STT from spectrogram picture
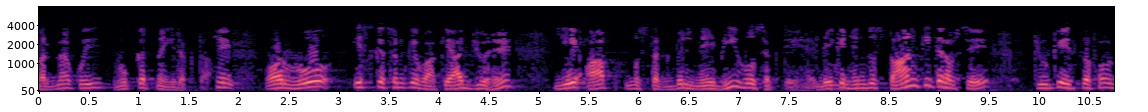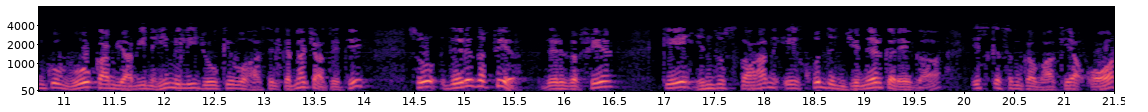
مرنا کوئی وقت نہیں رکھتا۔ اور وہ اس قسم کے واقعات جو ہیں یہ آپ مستقبل میں بھی ہو سکتے ہیں۔ لیکن ہندوستان کی طرف سے کیونکہ اس دفعہ ان کو وہ کامیابی نہیں ملی جو کہ وہ حاصل کرنا چاہتے تھے سو دیر از اے فیئر دیر از اے فیئر کہ ہندوستان ایک خود انجینئر کرے گا اس قسم کا واقعہ اور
